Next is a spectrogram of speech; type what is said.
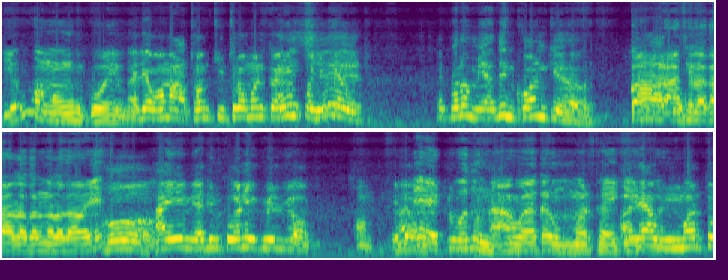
એવું આમ આમ હું કોઈ એવું એટલે આમ હાથો આમ ચિત્રો મને કરી પછી પેલો મેદીન કોણ કે હા હાથે લગાવો લગનમાં લગાવો? એ હો. હા એ મેદીન કોને એક મિલ ગયો એટલે એટલું બધું ના હોય ત્યારે ઉંમર થઈ કે અરે ઉંમર તો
